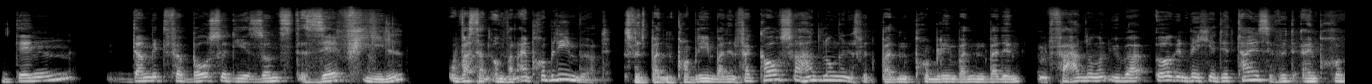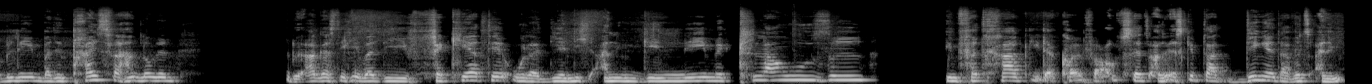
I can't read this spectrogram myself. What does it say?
Denn damit verbaust du dir sonst sehr viel, was dann irgendwann ein Problem wird. Es wird ein Problem bei den Verkaufsverhandlungen, es wird ein Problem bei den, bei den Verhandlungen über irgendwelche Details, es wird ein Problem bei den Preisverhandlungen. Du ärgerst dich über die verkehrte oder dir nicht angenehme Klausel im Vertrag, die der Käufer aufsetzt. Also es gibt da Dinge, da wird es einem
